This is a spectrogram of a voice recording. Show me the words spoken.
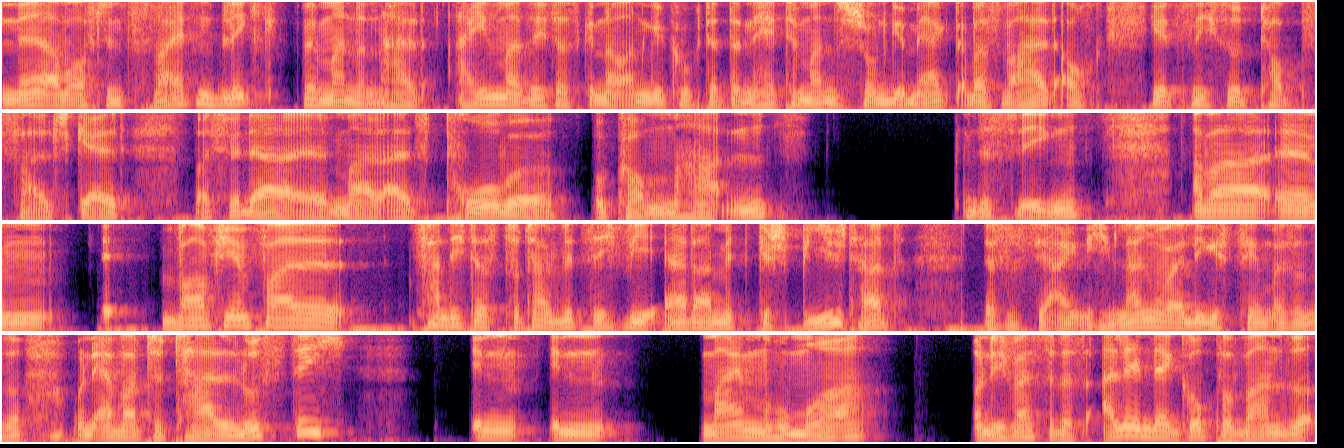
Ne, aber auf den zweiten Blick, wenn man dann halt einmal sich das genau angeguckt hat, dann hätte man es schon gemerkt, aber es war halt auch jetzt nicht so top Falschgeld, was wir da äh, mal als Probe bekommen hatten. Deswegen. Aber ähm, war auf jeden Fall, fand ich das total witzig, wie er damit gespielt hat. Das ist ja eigentlich ein langweiliges Thema ist und so. Und er war total lustig in, in meinem Humor. Und ich weiß so, dass alle in der Gruppe waren so,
